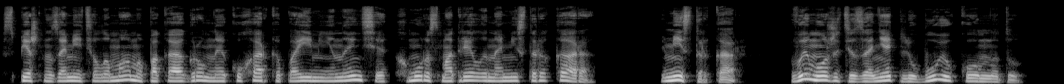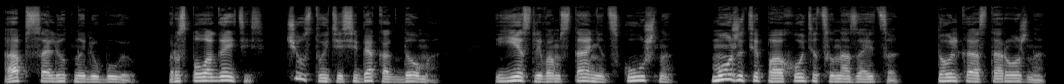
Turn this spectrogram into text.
спешно заметила мама, пока огромная кухарка по имени Нэнси хмуро смотрела на мистера Кара. «Мистер Кар, вы можете занять любую комнату, абсолютно любую. Располагайтесь, чувствуйте себя как дома». Если вам станет скучно, можете поохотиться на зайца. Только осторожно,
